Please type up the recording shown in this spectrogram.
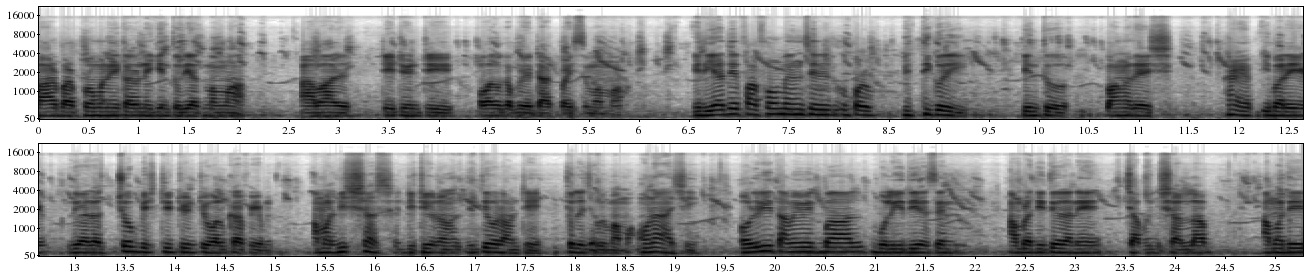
বারবার প্রমাণের কারণে কিন্তু রিয়াদ মামা আবার টি টোয়েন্টি ওয়ার্ল্ড কাপে ডাক পাইছে মামা। রিয়াদের পারফরমেন্সের উপর ভিত্তি করেই কিন্তু বাংলাদেশ হ্যাঁ এবারে দুই হাজার চব্বিশ টি টোয়েন্টি ওয়ার্ল্ড কাপে আমার বিশ্বাস দ্বিতীয় দ্বিতীয় রাউন্ডে চলে যাবে মামা, অনায়াসি। অলরেডি তামিম ইকবাল বলিয়ে দিয়েছেন, আমরা দ্বিতীয় রানে যাব ইনশাল্লাহ আমাদের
